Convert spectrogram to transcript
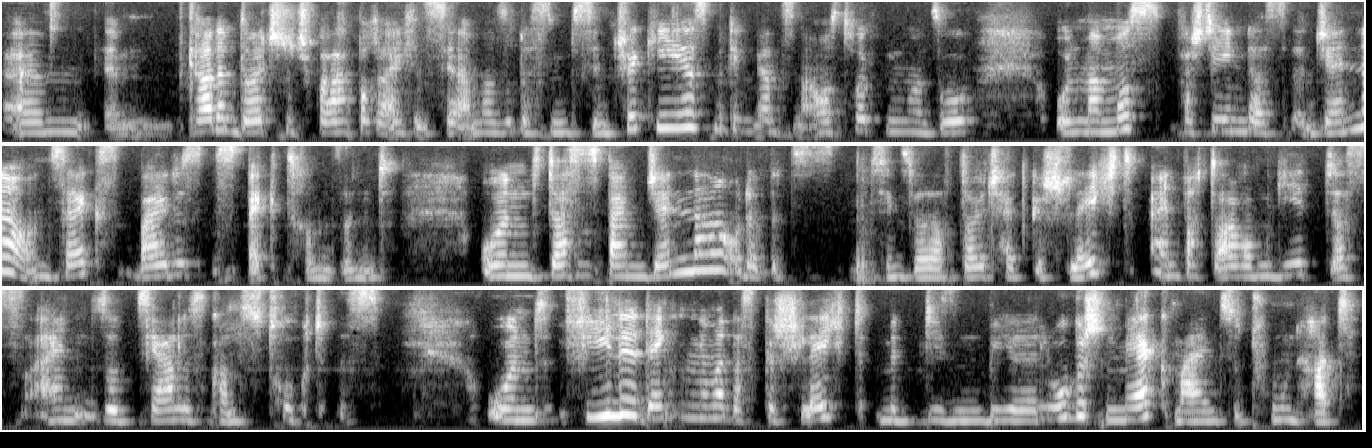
ähm, ähm, gerade im deutschen Sprachbereich ist es ja immer so, dass es ein bisschen tricky ist mit den ganzen Ausdrücken und so. Und man muss verstehen, dass Gender und Sex beides Spektren sind. Und dass es beim Gender oder beziehungsweise auf Deutsch halt Geschlecht einfach darum geht, dass es ein soziales Konstrukt ist. Und viele denken immer, dass Geschlecht mit diesen biologischen Merkmalen zu tun hat.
